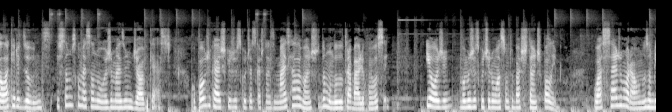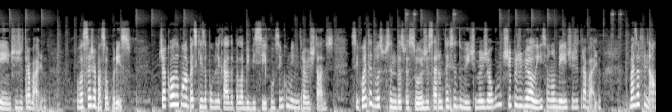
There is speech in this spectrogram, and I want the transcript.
Olá, queridos ouvintes. Estamos começando hoje mais um Jobcast, o podcast que discute as questões mais relevantes do mundo do trabalho com você. E hoje vamos discutir um assunto bastante polêmico: o assédio moral nos ambientes de trabalho. Você já passou por isso? De acordo com uma pesquisa publicada pela BBC com 5 mil entrevistados, 52% das pessoas disseram ter sido vítimas de algum tipo de violência no ambiente de trabalho. Mas afinal,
